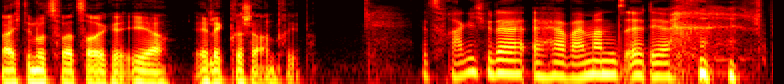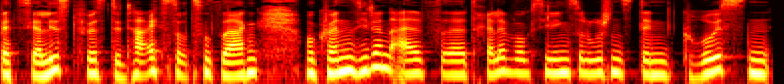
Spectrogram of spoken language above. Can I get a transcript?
leichte Nutzfahrzeuge eher elektrischer Antrieb. Jetzt frage ich wieder äh, Herr Weimann, der Spezialist fürs Detail sozusagen. Wo können Sie denn als äh, Trelleborg Sealing Solutions den größten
